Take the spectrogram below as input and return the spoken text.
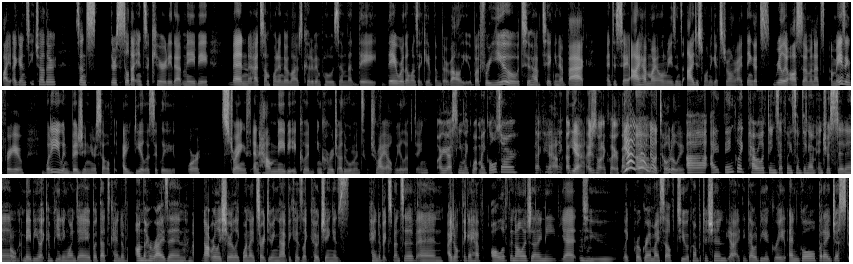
fight against each other since there's still that insecurity that maybe men at some point in their lives could have imposed them that they they were the ones that gave them their value but for you to have taken it back and to say i have my own reasons i just want to get stronger i think that's really awesome and that's amazing for you what do you envision yourself idealistically for strength and how maybe it could encourage other women to try out weightlifting Are you asking like what my goals are? That kind Yeah, of thing? Okay. yeah. I just want to clarify. yeah yeah no Um, totally Uh, I think like powerlifting is definitely something I'm interested in. Okay. Maybe like competing one day, but that's kind of on the horizon. Mhm. Not really sure like when I'd start doing that because like coaching is kind of expensive and I don't think I have all of the knowledge that I need yet Mhm. to like program myself to a competition. Yeah. But I think that would be a great end goal. But I just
